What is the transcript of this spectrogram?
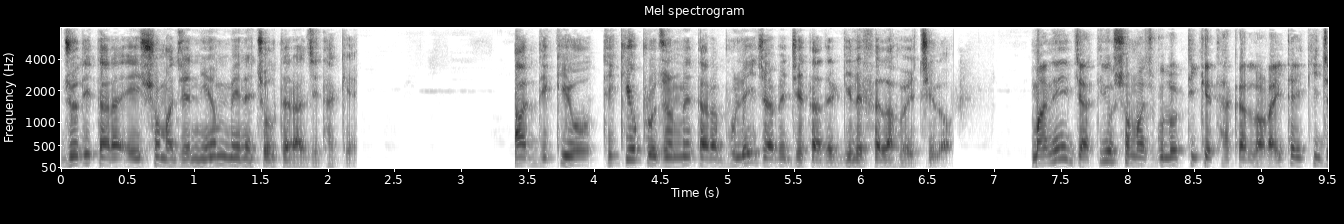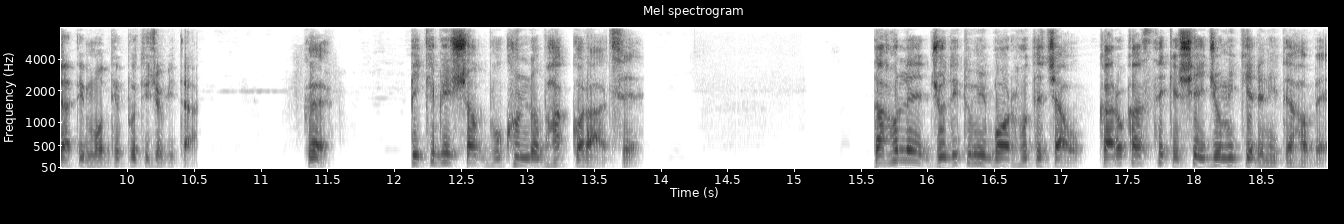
যদি তারা এই সমাজের নিয়ম মেনে চলতে রাজি থাকে। আর দ্বিতীয় তৃতীয় প্রজন্মে তারা ভুলেই যাবে যে তাদের গিলে ফেলা হয়েছিল। মানে জাতীয় সমাজগুলো টিকে থাকার লড়াইটাই কি জাতির মধ্যে প্রতিযোগিতা? হ্যাঁ, পৃথিবীর সব ভূখণ্ড ভাগ করা আছে। তাহলে যদি তুমি বর হতে চাও কারও কাছ থেকে সেই জমি কেড়ে নিতে হবে।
